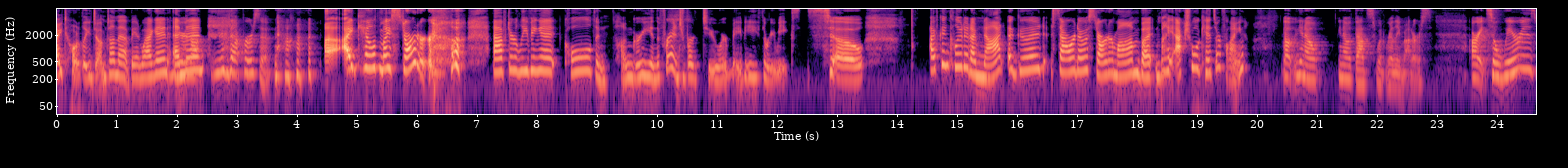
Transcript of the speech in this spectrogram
I totally jumped on that bandwagon, and you're then that, you're that person. I killed my starter after leaving it cold and hungry in the fridge for two or maybe three weeks. So I've concluded I'm not a good sourdough starter mom, but my actual kids are fine. Well, you know, you know that's what really matters. All right, so where is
